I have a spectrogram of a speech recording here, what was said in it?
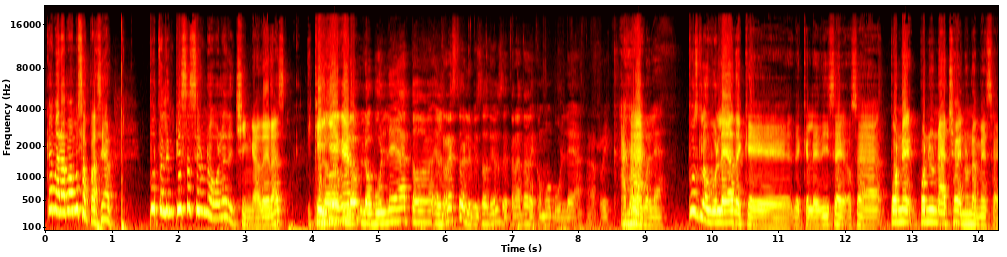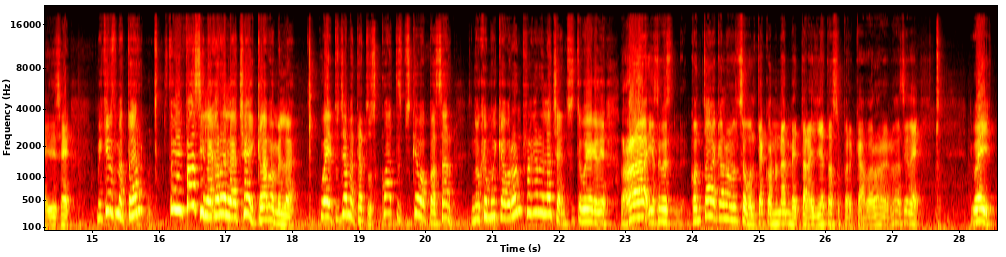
cámara, vamos a pasear. Puta, le empieza a hacer una bola de chingaderas. Y que lo, llegan. Lo, lo bulea todo. El resto del episodio se trata de cómo bulea a Rick. ¿Cómo Ajá. lo golea? Pues lo bulea de que, de que le dice, o sea, pone, pone un hacha en una mesa y dice, ¿me quieres matar? Está bien fácil, agarra el hacha y clávamela. Güey, pues ya maté a tus cuates, pues ¿qué va a pasar? No que muy cabrón, pues agarra el hacha. Entonces te voy a decir, ¡ah! Y este güey, con toda la calma se voltea con una metralleta súper cabrona, ¿no? Así de, güey,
